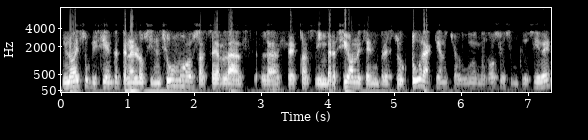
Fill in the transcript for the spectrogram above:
No es suficiente tener los insumos, hacer las estas inversiones en infraestructura que han hecho algunos negocios inclusive,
